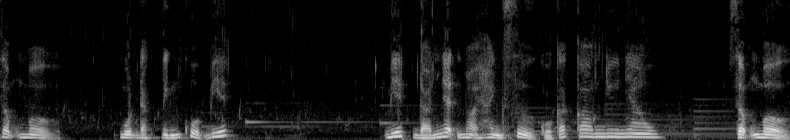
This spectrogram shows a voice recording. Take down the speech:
rộng mở, một đặc tính của biết. Biết đón nhận mọi hành xử của các con như nhau, rộng mở,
